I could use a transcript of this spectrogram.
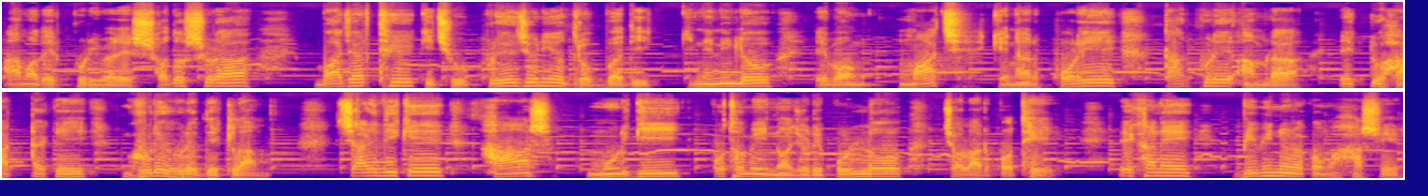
আমাদের পরিবারের সদস্যরা বাজার থেকে কিছু প্রয়োজনীয় দ্রব্যাদি কিনে নিল এবং মাছ কেনার পরে তারপরে আমরা একটু হাটটাকে ঘুরে ঘুরে দেখলাম। চারিদিকে হাঁস, মুরগি প্রথমেই নজরে পড়ল চলার পথে। এখানে বিভিন্ন রকম হাঁসের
